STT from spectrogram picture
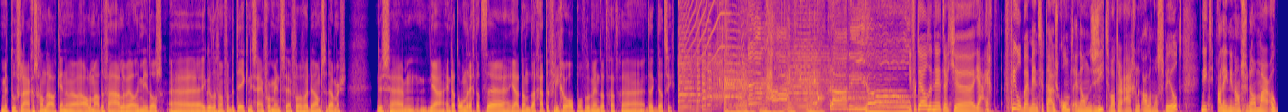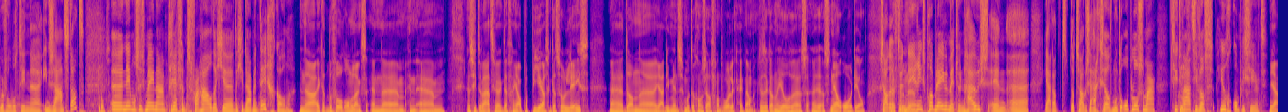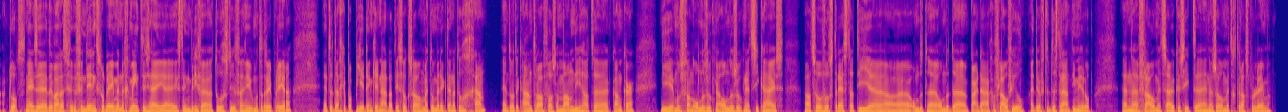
Met toeslagenschandaal kennen we allemaal de verhalen wel inmiddels. Ik wilde van, van betekenis zijn voor mensen, voor, voor de Amsterdammers. Dus ehm, ja, en dat onrecht, dat, eh, ja, dan, dan gaat de vlieger op op het moment dat, gaat, eh, dat ik dat zie. Je vertelde net dat je ja, echt veel bij mensen thuis komt en dan ziet wat er eigenlijk allemaal speelt. Niet alleen in Amsterdam, maar ook bijvoorbeeld in, eh, in Zaanstad. Klopt. Eh, neem ons eens mee naar een treffend verhaal dat je, dat je daar bent tegengekomen. Nou, ik had bijvoorbeeld onlangs een, ehm, een, ehm, een situatie waar ik dacht van ja, op papier, als ik dat zo lees, eh, dan uh, ja, die mensen moeten gewoon zelf verantwoordelijkheid namelijk. Dus ik had een heel uh, uh, snel oordeel. Ze hadden Met toen, funderingsproblemen met hun huis en ja, dat, dat zouden ze eigenlijk zelf moeten oplossen, maar de situatie klopt. was heel gecompliceerd. Ja, klopt. Nee, ze, er waren funderingsproblemen en de gemeente zei, heeft in brieven toegestuurd van je moet het repareren. En toen dacht je papier, denk je, nou dat is ook zo. Maar toen ben ik daar naartoe gegaan. En wat ik aantrof was een man die had kanker. Die moest van onderzoek naar onderzoek naar het ziekenhuis. Hij had zoveel stress dat hij uh, om, de, uh, om de, paar dagen flauw viel. Hij durfde de straat niet meer op. Een vrouw met suikerziekte en een zoon met gedragsproblemen.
